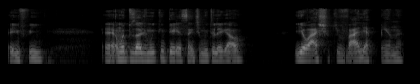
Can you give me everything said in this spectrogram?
Enfim, é um episódio muito interessante, muito legal. E eu acho que vale a pena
